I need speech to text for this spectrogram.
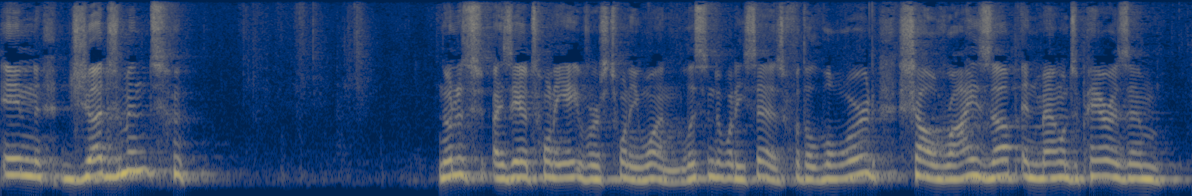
in judgment? Notice Isaiah 28, verse 21. Listen to what he says For the Lord shall rise up in Mount Perazim,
